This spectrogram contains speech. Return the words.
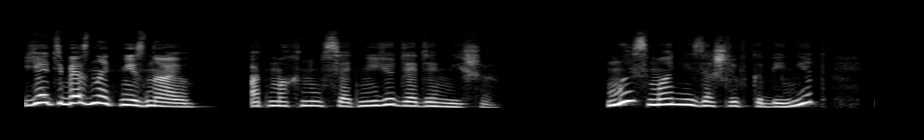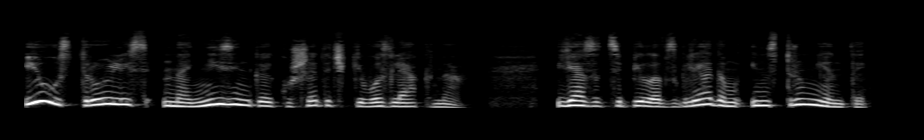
Я тебя знать не знаю!» — отмахнулся от нее дядя Миша. Мы с Маней зашли в кабинет и устроились на низенькой кушеточке возле окна. Я зацепила взглядом инструменты,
